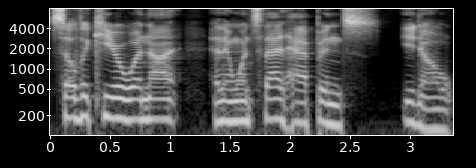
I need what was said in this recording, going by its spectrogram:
sell the key or whatnot. And then once that happens, you know,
